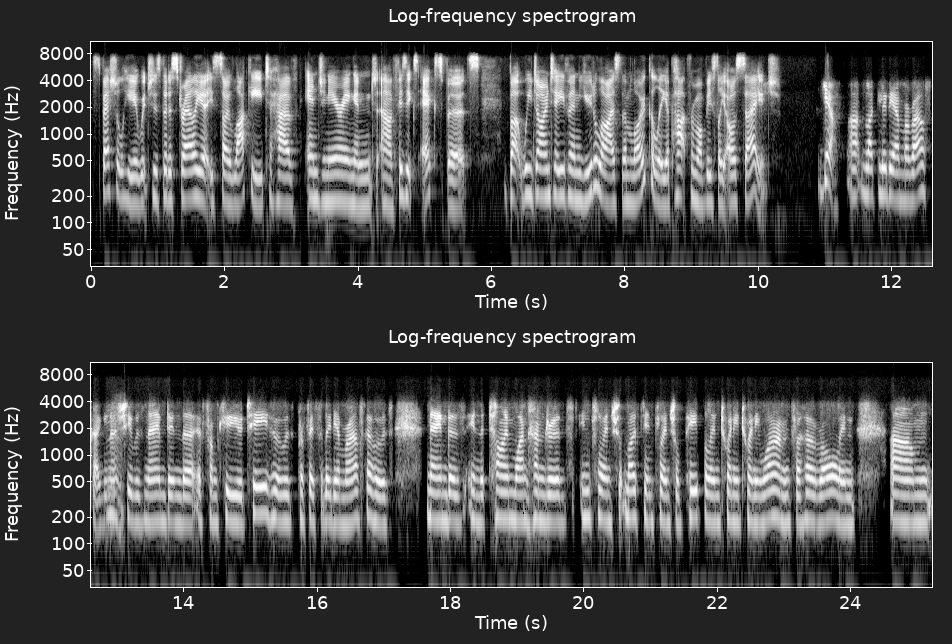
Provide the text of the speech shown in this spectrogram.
special here, which is that Australia is so lucky to have engineering and uh, physics experts but we don't even utilise them locally, apart from obviously OzSAGE. Yeah, uh, like Lydia Morawska, you know, mm. she was named in the from QUT, who was Professor Lydia Morawska, who was named as in the Time 100 influential, most influential people in 2021 for her role in um,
